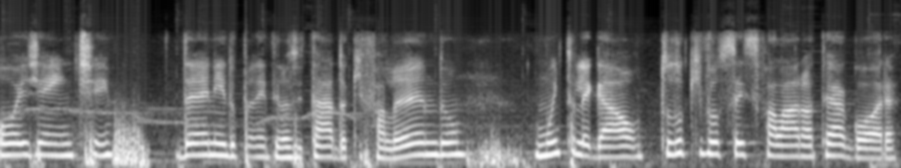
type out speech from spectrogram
Oi, gente. Dani do Planeta Inusitado aqui falando. muito legal tudo que vocês falaram até agora.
